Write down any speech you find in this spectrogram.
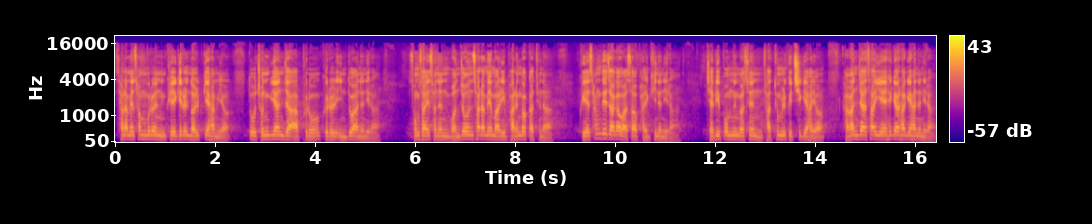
사람의 선물은 그의 길을 넓게 하며 또 존귀한 자 앞으로 그를 인도하느니라. 송사에서는 먼저 온 사람의 말이 바른 것 같으나 그의 상대자가 와서 밝히느니라. 제비 뽑는 것은 다툼을 그치게 하여 강한 자 사이에 해결하게 하느니라.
